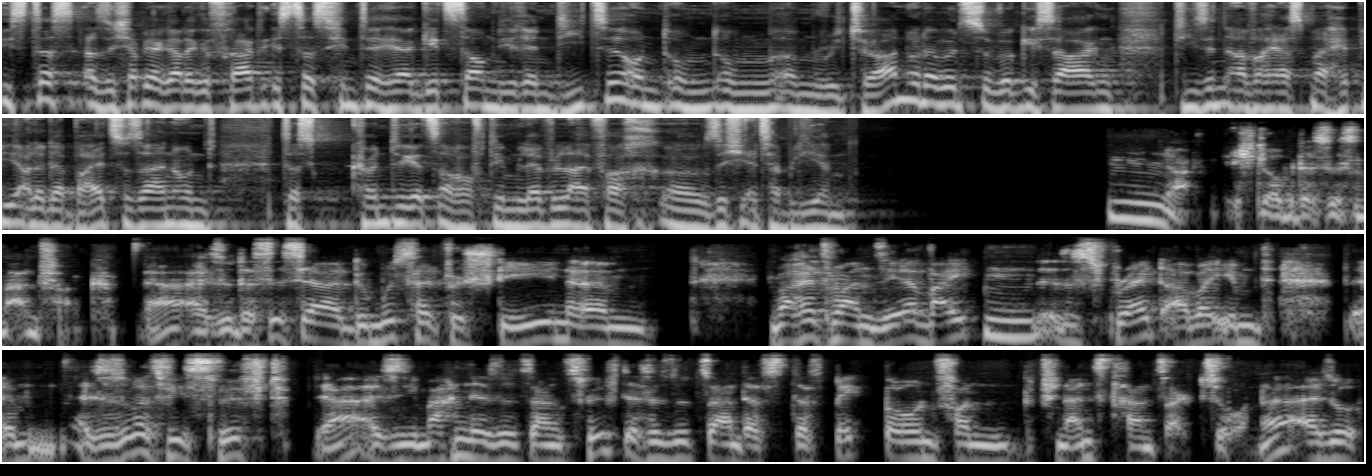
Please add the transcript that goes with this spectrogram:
ist das, also ich habe ja gerade gefragt, ist das hinterher, geht es da um die Rendite und um, um, um Return oder würdest du wirklich sagen, die sind einfach erstmal happy, alle dabei zu sein und das könnte jetzt auch auf dem Level einfach äh, sich etablieren? Nein, ich glaube, das ist ein Anfang. Ja, also das ist ja, du musst halt verstehen, ähm, ich mache jetzt mal einen sehr weiten Spread, aber eben, ähm, also sowas wie Swift, ja, also die machen ja sozusagen Swift, das ist sozusagen das, das Backbone von Finanztransaktionen. Ne? Also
